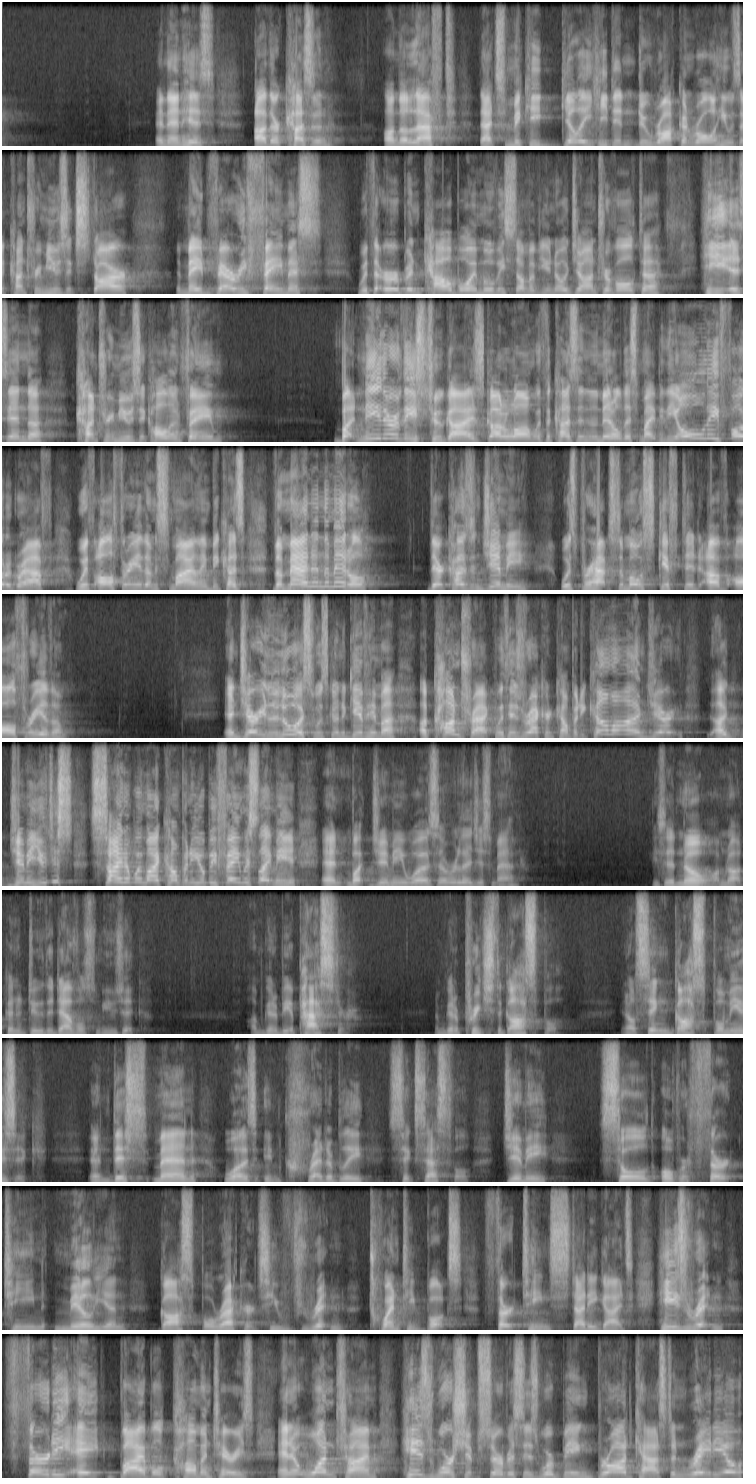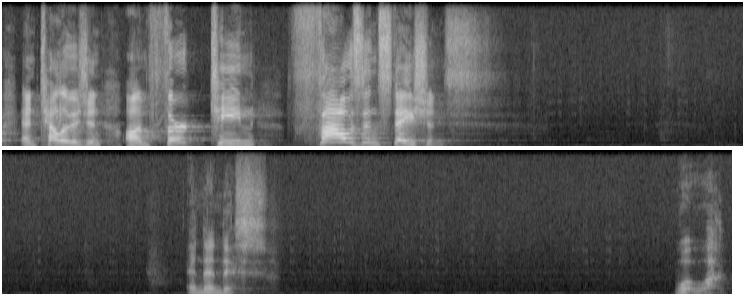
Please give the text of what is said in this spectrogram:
And then his other cousin on the left, that's Mickey Gilley. He didn't do rock and roll, he was a country music star, made very famous with the urban cowboy movie. Some of you know John Travolta. He is in the Country Music Hall of Fame. But neither of these two guys got along with the cousin in the middle. This might be the only photograph with all three of them smiling because the man in the middle, their cousin Jimmy, was perhaps the most gifted of all three of them. And Jerry Lewis was going to give him a, a contract with his record company. Come on, Jerry, uh, Jimmy, you just sign up with my company, you'll be famous like me. And but Jimmy was a religious man. He said, "No, I'm not going to do the devil's music. I'm going to be a pastor." I'm going to preach the gospel and I'll sing gospel music. And this man was incredibly successful. Jimmy sold over 13 million gospel records. He's written 20 books, 13 study guides. He's written 38 Bible commentaries. And at one time, his worship services were being broadcast on radio and television on 13 thousand stations. And then this. What,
